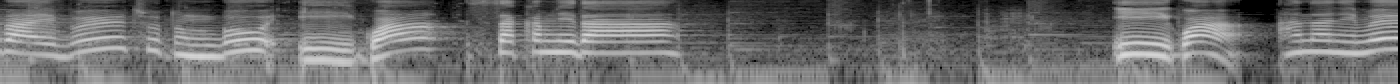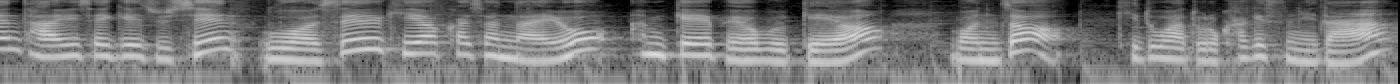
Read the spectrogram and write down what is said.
바이블 초등부 2과 시작합니다. 2과 하나님은 다윗에게 주신 무엇을 기억하셨나요? 함께 배워볼게요. 먼저 기도하도록 하겠습니다.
